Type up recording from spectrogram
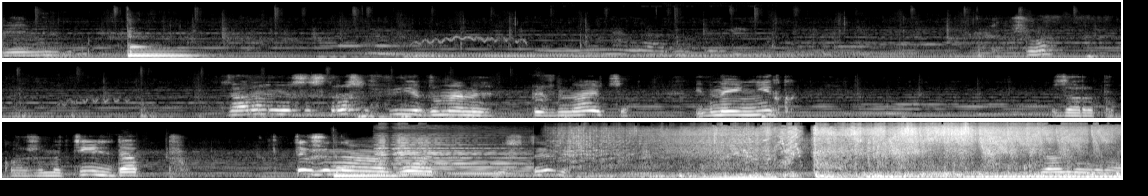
Він... Що? Зараз моя сестра Софія до мене під'єднається, і в неї нік. Зараз покажу. Матільда. Ти вже на вот не стежиш? Жандал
